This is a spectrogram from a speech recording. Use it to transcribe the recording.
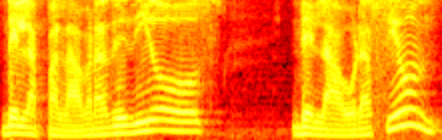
de la palabra de Dios, de la oración.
